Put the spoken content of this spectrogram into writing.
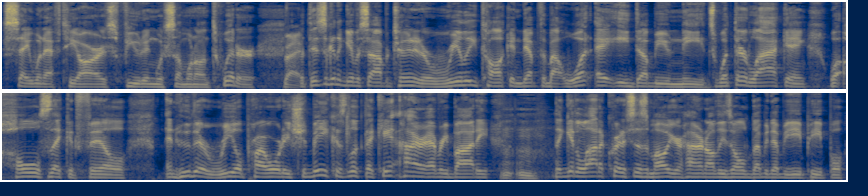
say when FTR is feuding with someone on Twitter. Right. But this is going to give us opportunity to really talk in depth about what AEW needs, what they're lacking, what holes they could fill, and who their real priority should be. Because look, they can't hire everybody. They get a lot of criticism. Oh, you're hiring all these old WWE people.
